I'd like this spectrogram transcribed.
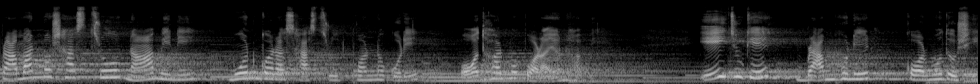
প্রামাণ্য শাস্ত্র না মেনে মন গড়া শাস্ত্র উৎপন্ন করে অধর্ম পরায়ণ হবে। এই যুগে ব্রাহ্মণের কর্মদোষী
